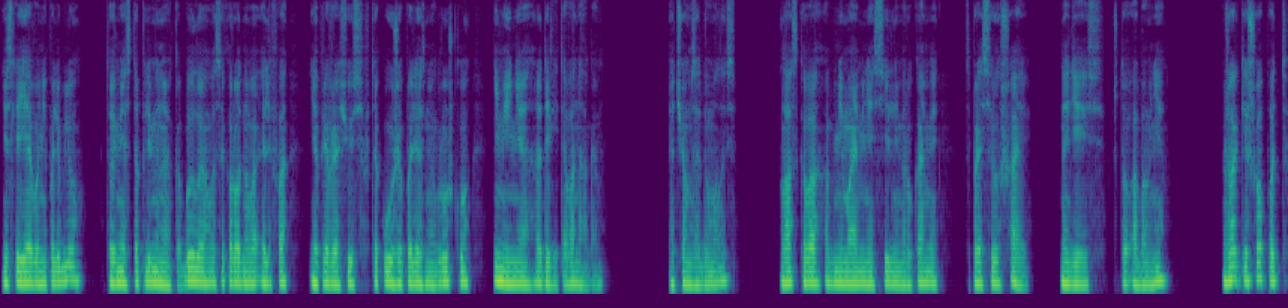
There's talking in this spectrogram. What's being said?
если я его не полюблю, то вместо племенной кобылы высокородного эльфа я превращусь в такую же полезную игрушку не менее родовитого нага. О чем задумалась? Ласково, обнимая меня сильными руками, спросил Шай, надеюсь, что обо мне? Жаркий шепот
